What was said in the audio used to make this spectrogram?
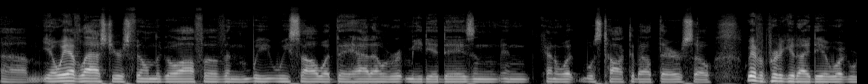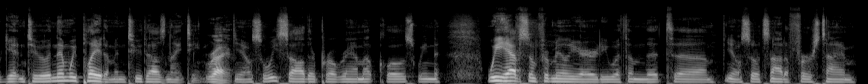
Um, you know, we have last year's film to go off of, and we, we saw what they had over at Media Days and, and kind of what was talked about there. So we have a pretty good idea of what we're getting to. And then we played them in 2019. Right. You know, so we saw their program up close. We we have some familiarity with them that, uh, you know, so it's not a first time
